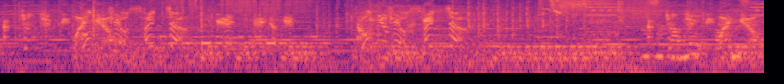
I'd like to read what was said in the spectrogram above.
작전 준비 완료. 목표 설정. 예, 대장님. 명령 목표 설정. 부속 건물 준비 완료. 완성.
